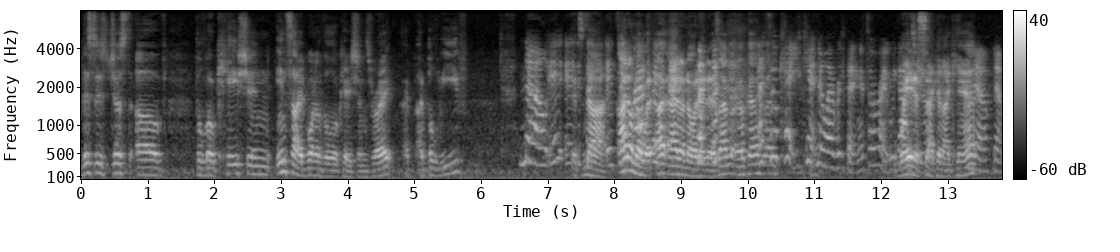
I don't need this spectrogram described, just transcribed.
this is just of the location inside one of the locations, right? I, I believe No, it, it, it's, a- not. it's a I don't know what I, I don't know what it is. I'm okay. That's okay. You can't know everything. It's all right. We got Wait you. a second, I can't. No, no.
